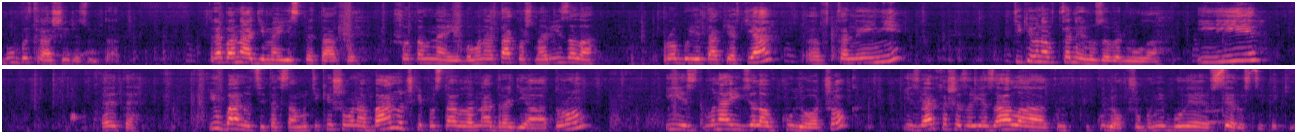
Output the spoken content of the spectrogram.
був би кращий результат. Треба Наді її спитати, що там в неї, бо вона також нарізала, пробує так, як я, е, в тканині. Тільки вона в тканину завернула. І, ете, і в баноці так само, тільки що вона баночки поставила над радіатором. І вона їх взяла в кульочок і зверху ще зав'язала кульок, щоб вони були в сирості такі.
